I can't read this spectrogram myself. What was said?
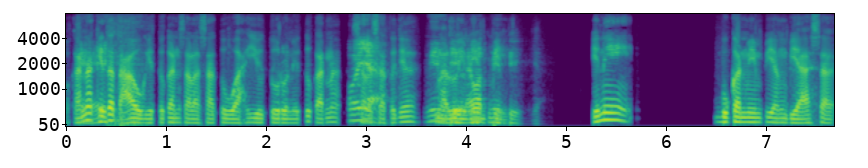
Karena kita tahu gitu kan salah satu wahyu turun itu karena Oh salah iya, satunya mimpi melalui lewat mimpi. mimpi, Ya. ini bukan mimpi yang biasa.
